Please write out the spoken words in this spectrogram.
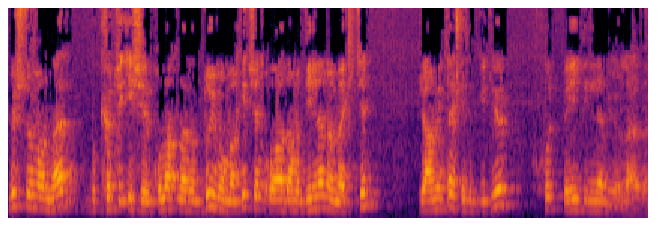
Müslümanlar bu kötü işi kulaklarını duymamak için, o adamı dinlememek için cami terk edip gidiyor, hutbeyi dinlemiyorlardı.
